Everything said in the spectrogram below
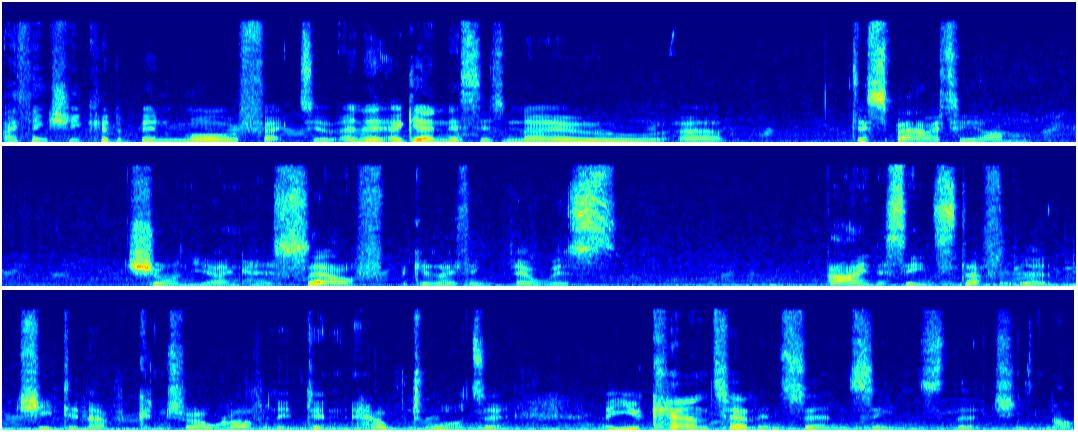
I think she could have been more effective. And it- again, this is no uh, disparity on Sean Young herself because I think there was behind the scenes stuff that she didn't have control of and it didn't help towards it. Uh, You can tell in certain scenes that she's not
